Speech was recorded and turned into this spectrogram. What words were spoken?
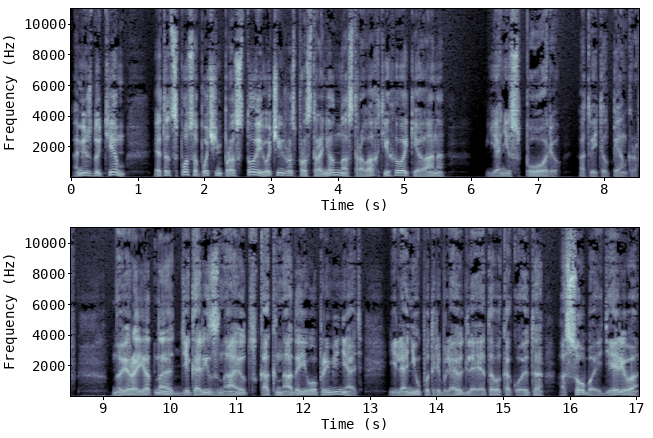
А между тем, этот способ очень простой и очень распространен на островах Тихого океана. «Я не спорю», — ответил Пенкроф. «Но, вероятно, дикари знают, как надо его применять, или они употребляют для этого какое-то особое дерево,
